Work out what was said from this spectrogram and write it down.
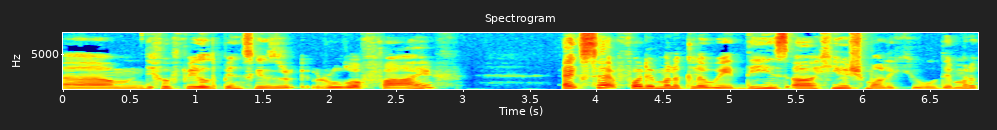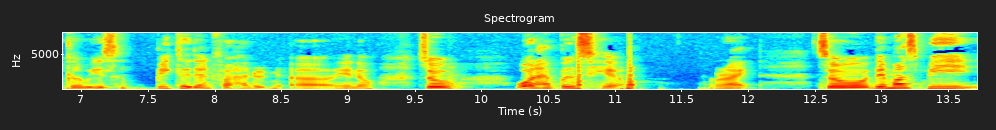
Um, they fulfill Lipinski's rule of five except for the molecular weight. These are huge molecule. The molecular weight is bigger than 500 uh, you know. So what happens here? All right so there must be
